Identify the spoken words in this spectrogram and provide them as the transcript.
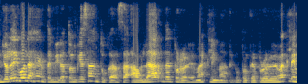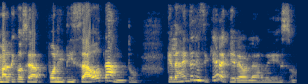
Yo le digo a la gente, mira, tú empiezas en tu casa a hablar del problema climático, porque el problema climático se ha politizado tanto que la gente ni siquiera quiere hablar de eso.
